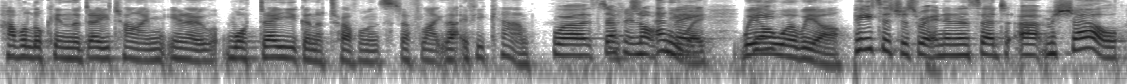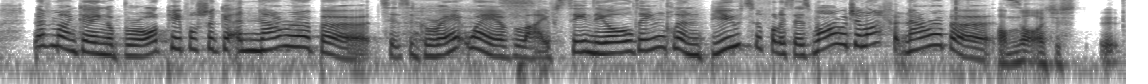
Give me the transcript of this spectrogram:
Have a look in the daytime. You know what day you're going to travel and stuff like that if you can. Well, it's definitely But not for me. anyway, we are where we are. Peter's just written in and said, uh, Michelle, never mind going abroad, people should get a narrowboat. It's a great way of life. Seeing the old England, beautiful. He says, why would you laugh at narrowboats? I'm not. I just. It,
